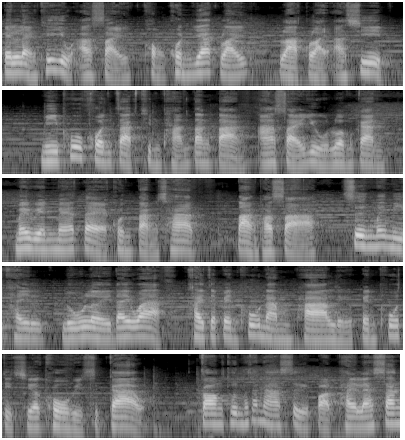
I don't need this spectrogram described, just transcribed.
เป็นแหล่งที่อยู่อาศัยของคนยากไร้หลากหลายอาชีพ มีผู้คนจากถิ่นฐานต่างๆ อาศัยอยู่รวมกัน ไม่เว้นแม้แต่คนต่างชาติ ต่างภาษา ซึ่งไม่มีใครรู้เลยได้ว่า ใครจะเป็นผู้นำพาหรือเป็นผู้ติดเชื้อโควิด -19 กองทุนพัฒนาสื่อปลอดภัยและสร้าง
